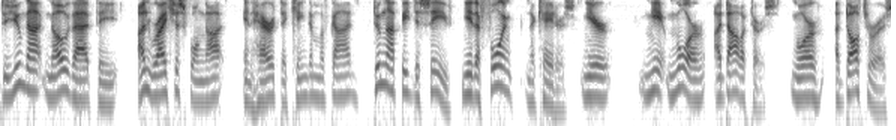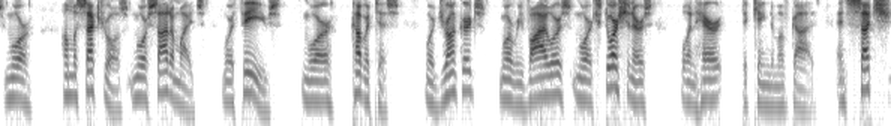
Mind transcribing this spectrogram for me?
Do you not know that the unrighteous will not inherit the kingdom of God? Do not be deceived, neither fornicators, near, nor idolaters, nor adulterers, nor homosexuals, nor sodomites, nor thieves, nor covetous, nor drunkards, nor revilers, nor extortioners will inherit the kingdom of God. And such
